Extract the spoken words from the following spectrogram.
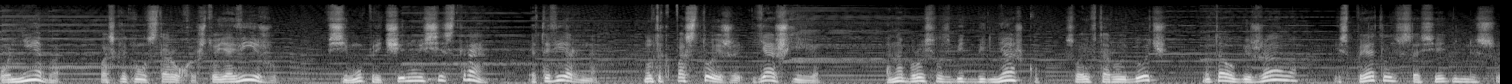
«О небо!» – воскликнула старуха. «Что я вижу? Всему причину и сестра. Это верно. Ну так постой же, я ж ее!» Она бросилась бить бедняжку, свою вторую дочь, но та убежала и спряталась в соседнем лесу.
